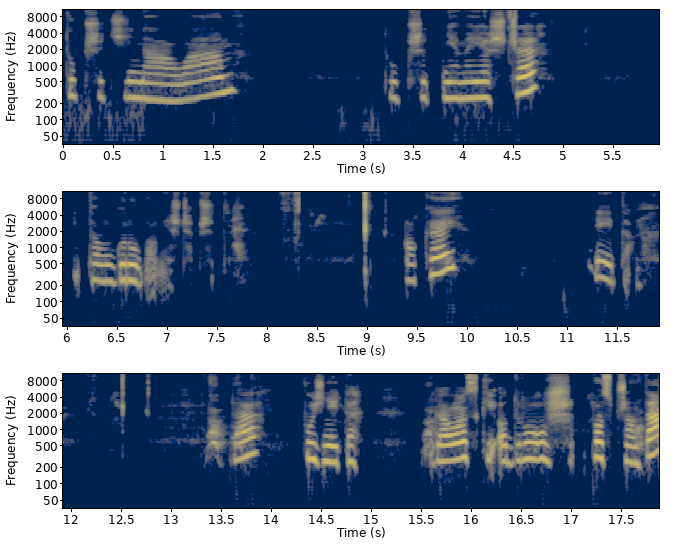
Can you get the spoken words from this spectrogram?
tu przycinałam. Tu przytniemy jeszcze. I tą grubą jeszcze przytnę. Ok. I tam. Dobra. Później te gałązki od róż posprzątam.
